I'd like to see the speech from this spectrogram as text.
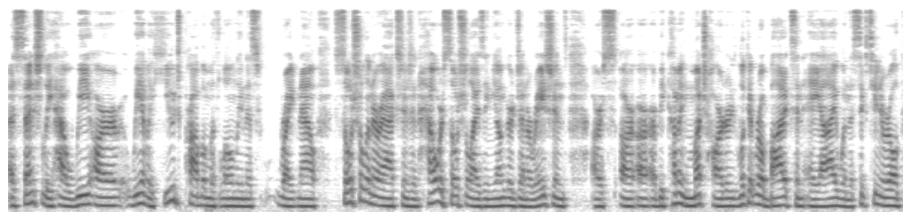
essentially how we are we have a huge problem with loneliness right now social interactions and how we're socializing younger generations are, are, are becoming much harder. Look at robotics and ai when the 16 year old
